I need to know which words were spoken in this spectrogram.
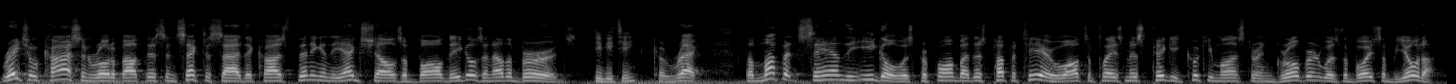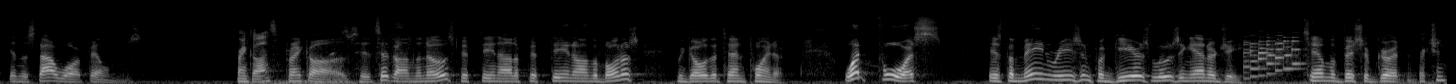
Rachel Carson wrote about this insecticide that caused thinning in the eggshells of bald eagles and other birds. DDT. Correct. The Muppet Sam the Eagle was performed by this puppeteer who also plays Miss Piggy, Cookie Monster, and Grover and was the voice of Yoda in the Star Wars films. Frank Oz. Frank Oz hits it on the nose, 15 out of 15 on the bonus. We go with a 10 pointer. What force is the main reason for gears losing energy? Tim of Bishop Guertin. Friction.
